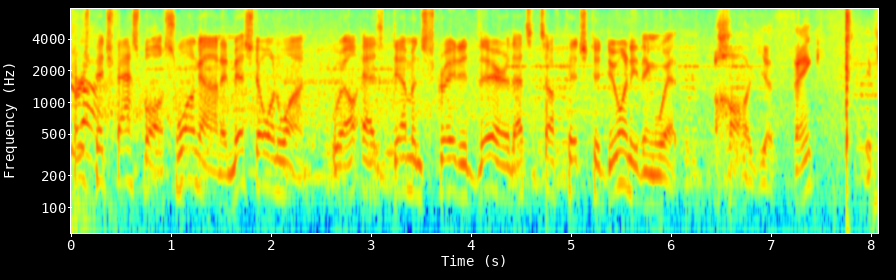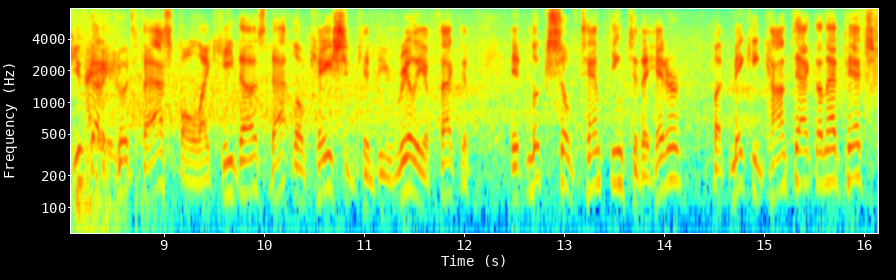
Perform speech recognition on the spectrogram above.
First pitch fastball swung on and missed 0-1. Well, as demonstrated there, that's a tough pitch to do anything with. Oh, you think? If you've got a good fastball like he does, that location can be really effective. It looks so tempting to the hitter, but making contact on that pitch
